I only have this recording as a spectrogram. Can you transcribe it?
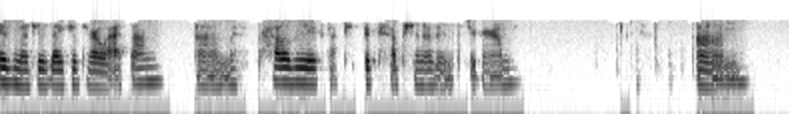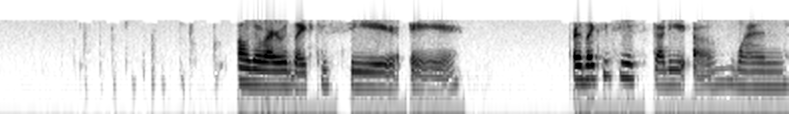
as much as I could throw at them, um, with probably except- exception of Instagram. Um, although I would like to see a, I'd like to see a study of when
